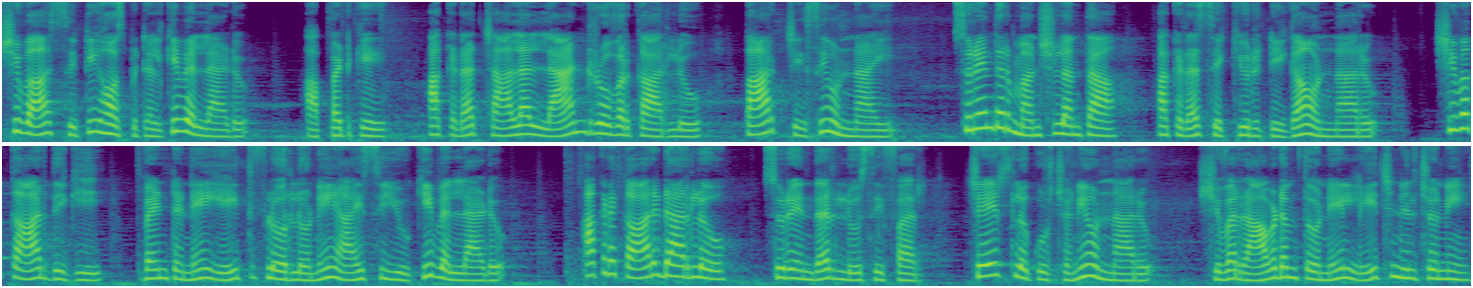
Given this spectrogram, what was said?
శివ సిటీ హాస్పిటల్కి వెళ్ళాడు. అప్పటికే అక్కడ చాలా ల్యాండ్ రోవర్ కార్లు పార్క్ చేసి ఉన్నాయి. సురేందర్ మనుషులంతా అక్కడ సెక్యూరిటీగా ఉన్నారు. శివ కార్ దిగి వెంటనే ఎయిత్ ఫ్లోర్లోనే ఐసీయూకి వెళ్ళాడు. అక్కడ కారిడార్లో సురేందర్ లూసిఫర్ చైర్స్లో కూర్చొని ఉన్నారు. శివ రావడంతోనే లేచి నిల్చొని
